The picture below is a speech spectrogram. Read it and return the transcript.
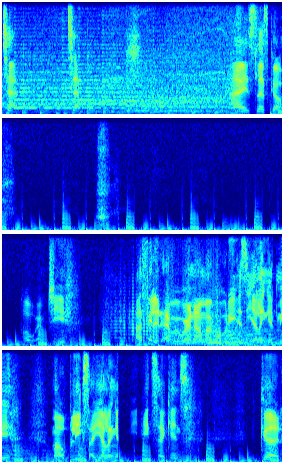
tap, tap. Nice, let's go. Oh, OMG. I feel it everywhere now. My booty is yelling at me. My obliques are yelling at me. Eight seconds. Good.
